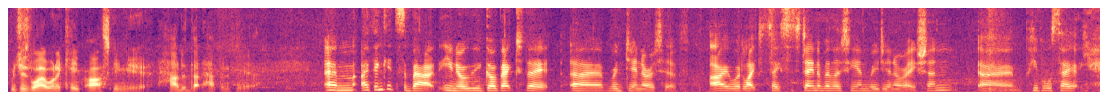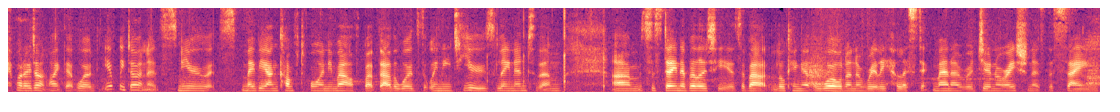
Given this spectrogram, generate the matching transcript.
which is why I want to keep asking you, how did that happen here? Um, I think it's about, you know, we go back to the uh, regenerative. I would like to say sustainability and regeneration. Uh, people say, yeah, but I don't like that word. Yeah, we don't. It's new, it's maybe uncomfortable in your mouth, but they're the words that we need to use, lean into them. Um, sustainability is about looking at the world in a really holistic manner. Regeneration is the same.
